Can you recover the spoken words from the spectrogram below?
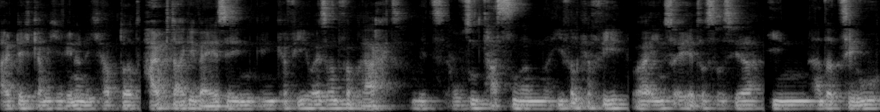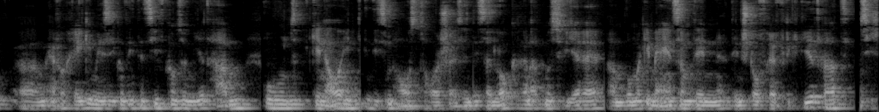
halte. Ich kann mich erinnern, ich habe dort halbtageweise in, in Kaffeehäusern verbracht mit großen Tassen an Heferlkaffee. War irgend so etwas, was wir in, an der CU ähm, einfach regelmäßig und intensiv konsumiert haben. Und genau in, in diesem Austausch, also in dieser lockeren Atmosphäre, ähm, wo man gemeinsam den, den Stoff reflektiert hat, sich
